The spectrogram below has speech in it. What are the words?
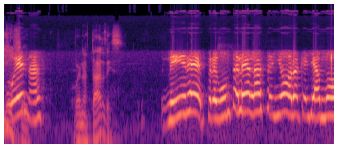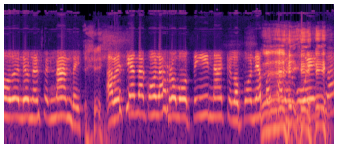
Buenas. Buenas tardes. Mire, pregúntele a la señora que llamó de Leonel Fernández. A ver si anda con la robotina que lo pone a pasar vergüenza.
